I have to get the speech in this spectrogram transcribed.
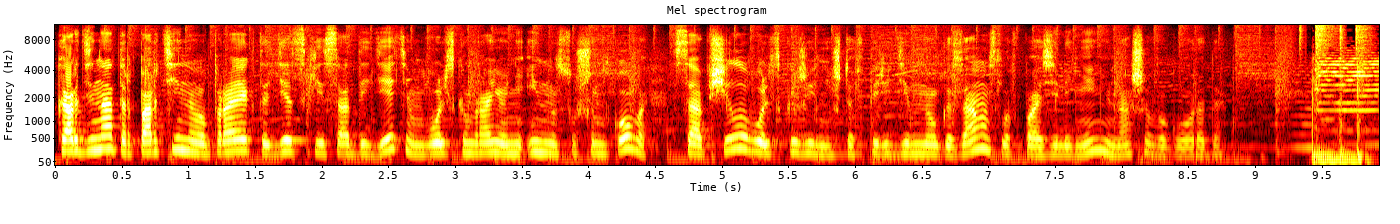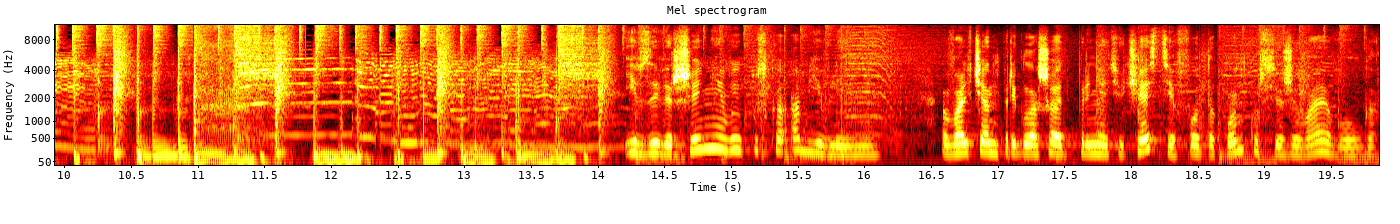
Координатор партийного проекта «Детские сады детям» в Вольском районе Инна Сушенкова сообщила «Вольской жизни», что впереди много замыслов по озеленению нашего города. И в завершение выпуска объявление – Вольчан приглашают принять участие в фотоконкурсе «Живая Волга».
